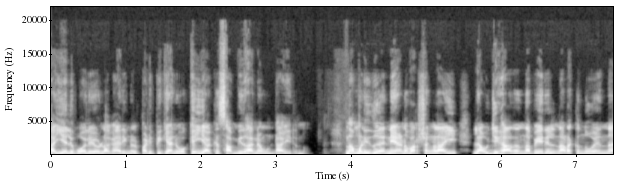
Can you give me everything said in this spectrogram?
തയ്യൽ പോലെയുള്ള കാര്യങ്ങൾ പഠിപ്പിക്കാനും ഒക്കെ ഇയാൾക്ക് സംവിധാനം ഉണ്ടായിരുന്നു. നമ്മൾ ഇത് തന്നെയാണ് വർഷങ്ങളായി ലവ് ജിഹാദ് എന്ന പേരിൽ നടക്കുന്നു എന്ന്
